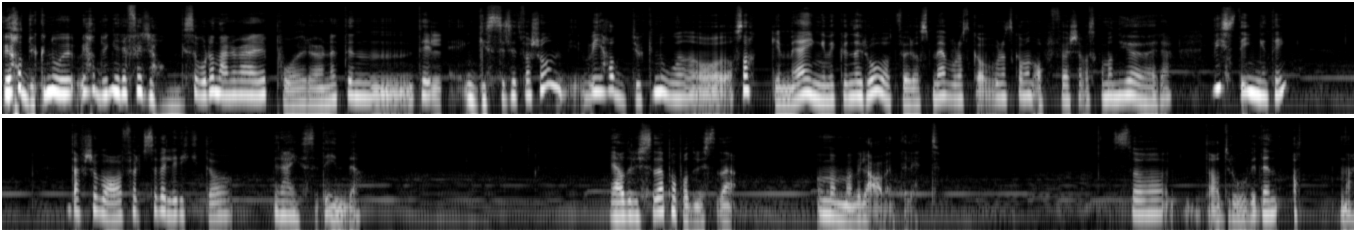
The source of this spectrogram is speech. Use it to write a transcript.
Vi hadde jo ikke noe, vi hadde ingen referanse. Hvordan er det å være pårørende til, til en gisselsituasjon? Vi hadde jo ikke noe å, å, snakke med, ingen vi kunne rådføre oss med. Hvordan skal, hvordan skal man oppføre seg, hva skal man gjøre? Vi visste ingenting. Derfor så var, føltes det veldig riktig å reise til India. Jeg hadde lyst til det, pappa hadde lyst til det og mamma ville avvente litt. Så da dro vi den 18.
